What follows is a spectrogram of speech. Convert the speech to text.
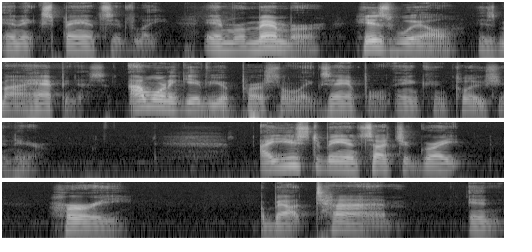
and expansively. And remember, His will is my happiness. I want to give you a personal example in conclusion here. I used to be in such a great hurry about time and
